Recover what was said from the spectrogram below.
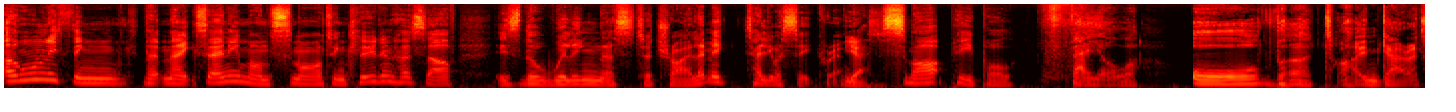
only thing that makes anyone smart, including herself, is the willingness to try. Let me tell you a secret. Yes. Smart people fail all the time, Garrett.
